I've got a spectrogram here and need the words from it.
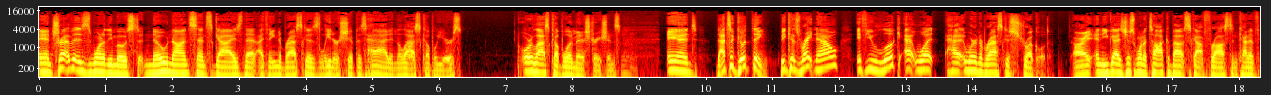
and Trev is one of the most no nonsense guys that I think Nebraska's leadership has had in the last couple years or last couple administrations. Mm-hmm. And that's a good thing because right now, if you look at what ha- where Nebraska struggled, all right, and you guys just want to talk about Scott Frost and kind of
